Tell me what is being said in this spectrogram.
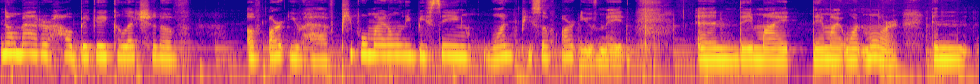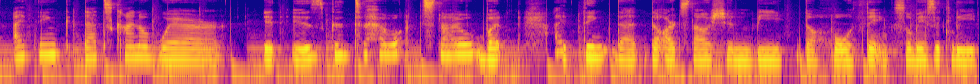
no matter how big a collection of of art you have people might only be seeing one piece of art you've made and they might they might want more. And i think that's kind of where it is good to have art style but i think that the art style shouldn't be the whole thing. So basically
